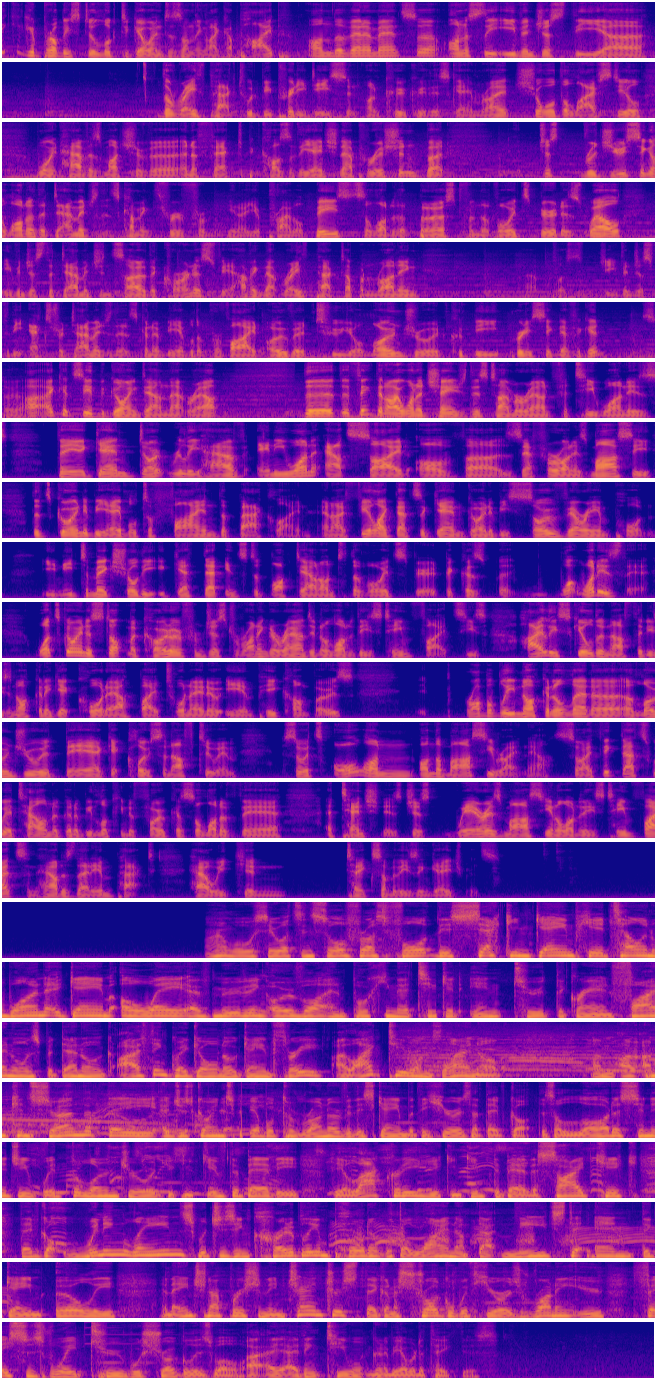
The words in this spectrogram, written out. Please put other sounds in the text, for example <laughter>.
think you could probably still look to go into something like a pipe on the Venomancer. Honestly, even just the uh, the Wraith Pact would be pretty decent on Kuku this game, right? Sure, the lifesteal won't have as much of a, an effect because of the Ancient Apparition, but just reducing a lot of the damage that's coming through from you know your primal beasts, a lot of the burst from the void spirit as well, even just the damage inside of the chronosphere. Having that wraith pact up and running, uh, plus even just for the extra damage that it's going to be able to provide over to your lone druid could be pretty significant. So I, I could see them going down that route. The the thing that I want to change this time around for T1 is they again don't really have anyone outside of uh, Xepher on his Marci that's going to be able to find the backline. And I feel like that's again going to be so very important. You need to make sure that you get that instant lockdown onto the Void Spirit because uh, what what is there? What's going to stop Mikoto from just running around in a lot of these team fights? He's highly skilled enough that he's not going to get caught out by Tornado EMP combos. Probably not going to let a, a lone druid bear get close enough to him. So it's all on on the Marci right now. So I think that's where Talon are going to be looking to focus a lot of their attention is just where is Marci in a lot of these team fights and how does that impact how we can take some of these engagements. All right, well, we'll see what's in store for us for this second game here. Talon one game away of moving over and booking their ticket into the grand finals. But then I think we're going to game three. I like T1's lineup. I'm, I'm concerned that they are just going to be able to run over this game with the heroes that they've got. There's a lot of synergy with the Lone Druid. You can give the bear the, the alacrity. You can give the bear the sidekick. They've got winning lanes, which is incredibly important with the lineup that needs to end the game early. An Ancient Apparition Enchantress, they're going to struggle with heroes running at you. Faces Void 2 will struggle as well. I, I think T1 are going to be able to take this.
